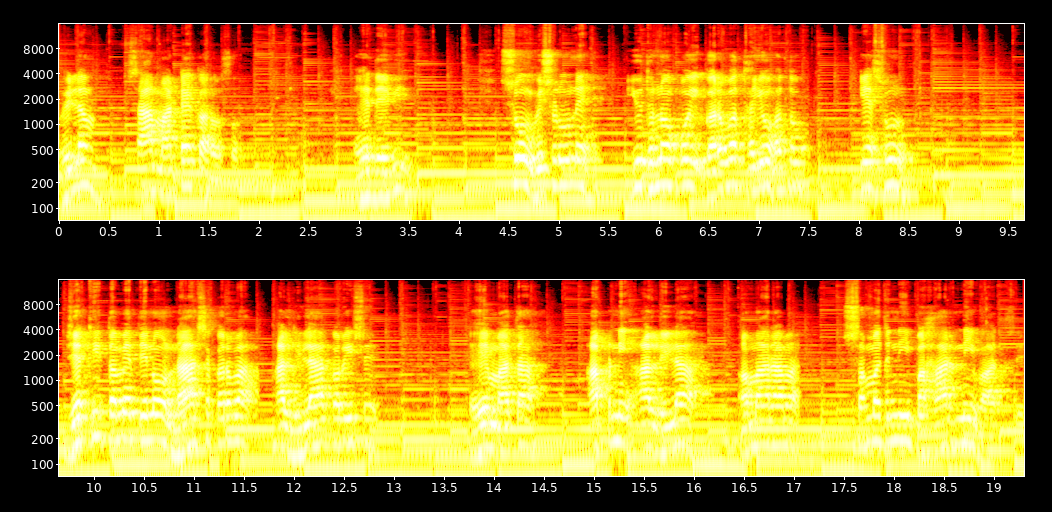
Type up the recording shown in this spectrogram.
વિલંબ શા માટે કરો છો? હે દેવી, શું વિષ્ણુને યુદ્ધનો કોઈ ગર્વ થયો હતો કે શું જેથી તમે તેનો નાશ કરવા આ લીલા કરી છે. હે માતા, આપની આ લીલા અમારામાં સમજની બહારની વાત છે.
